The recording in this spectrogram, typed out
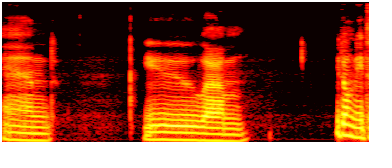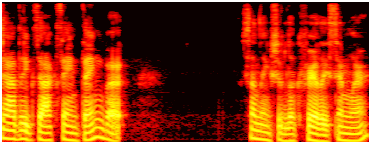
And you, um, you don't need to have the exact same thing, but something should look fairly similar.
